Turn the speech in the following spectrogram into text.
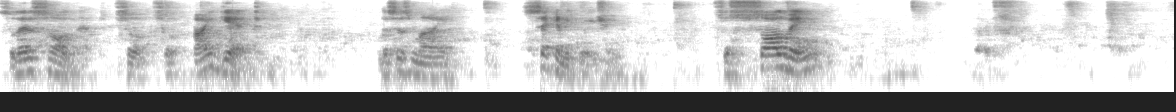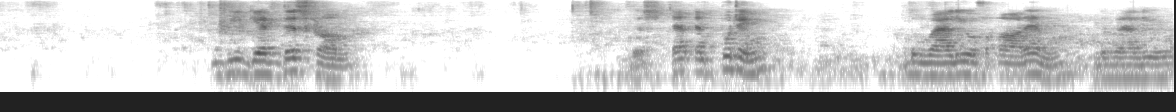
So let us solve that. So, so I get, this is my second equation. So solving we get this from this and, and putting the value of Rn, the value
